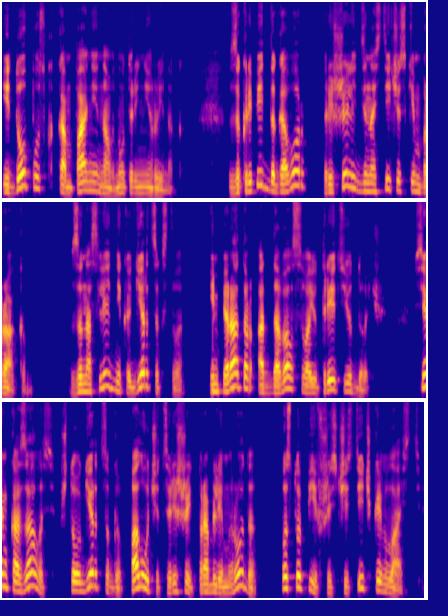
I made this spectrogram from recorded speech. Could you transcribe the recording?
и допуск компании на внутренний рынок. Закрепить договор решили династическим браком. За наследника герцогства император отдавал свою третью дочь. Всем казалось, что у герцога получится решить проблемы рода, поступившись частичкой власти,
